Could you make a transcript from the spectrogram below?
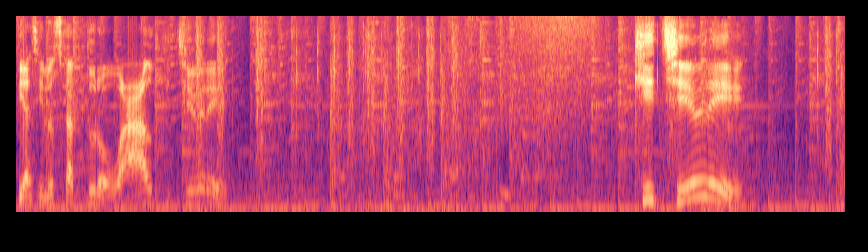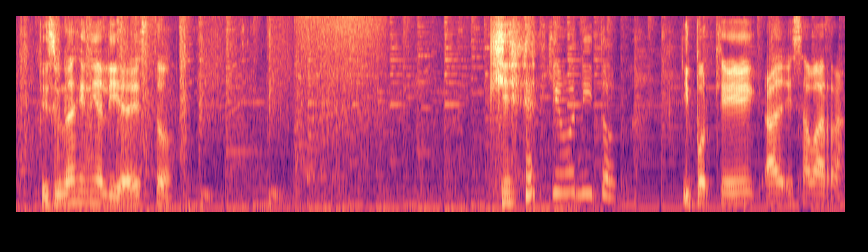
Y así los capturo. ¡Wow! ¡Qué chévere! ¡Qué chévere! Es una genialidad esto. ¡Qué, qué bonito! ¿Y por qué ah, esa barra?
